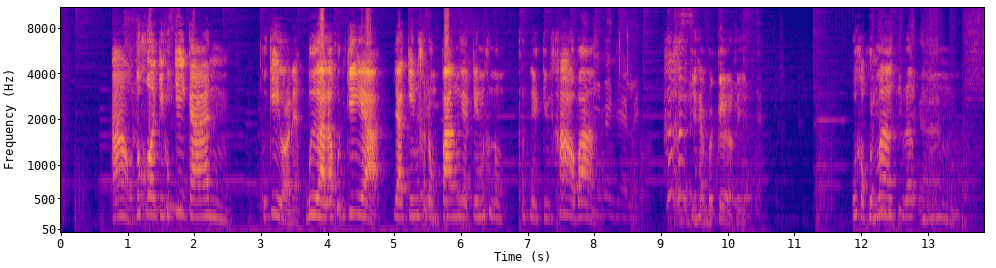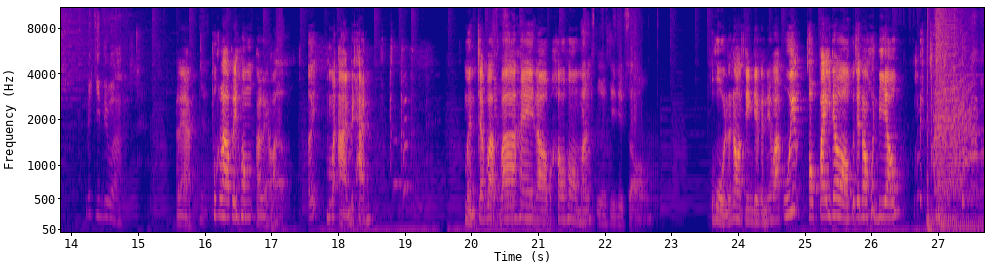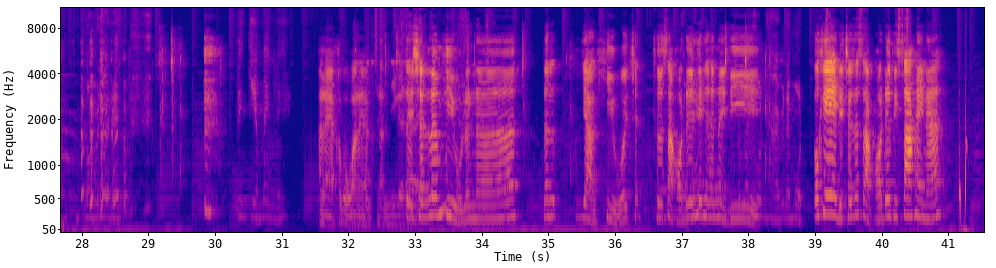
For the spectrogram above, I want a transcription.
อ้าวทุกคนกินคุกกี้กัน คุกกี้ก่อนเนี่ยเบื่อแล้วคุกกี้อะอยากกินขนมปังอยากกินขนมอยากกินข้าวบ้าง นี่แม่งแทนเลยกินแฮมเบอร์เกอร์เหรอพี่อุ้ยขอบคุณมากครับอืมไม่กินดีกว่าอะไรอะพวกเราไปห้องอะไรวะเอ้ยมาอ่านไม่ทัน เหมือนจะแบบว่าให้เราเข้าห้องมั้งคือสี่สิบสองโอ้โหแล้วนอนเตียงเดียวกันนี่วะอุ้ยออกไปดอกกูจะนอนคนเดียว นอนไม่ได้เลยเล่นเกมแม่งเลย อะไรอะเขาบอกว่าอะไรอะชั้นนี้ก็ได้แต่ฉันเริ่มหิวแล้วนะแล้วอยากหิวว่าฉันเธอสั่งออเดอร์ให้ฉันหน่อยดี คนหายไปไหนหมด โอเค เดี๋ยวฉันจะสั่งออเดอร์พิซซ่าให้นะ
